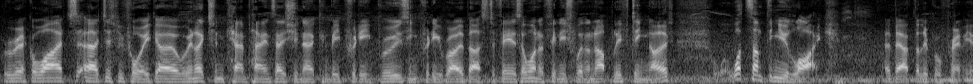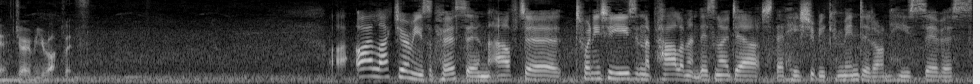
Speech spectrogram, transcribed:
Rebecca White, uh, just before we go, election campaigns, as you know, can be pretty bruising, pretty robust affairs. I want to finish with an uplifting note. What's something you like about the Liberal Premier, Jeremy Rockliff? I like Jeremy as a person. After 22 years in the Parliament, there's no doubt that he should be commended on his service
